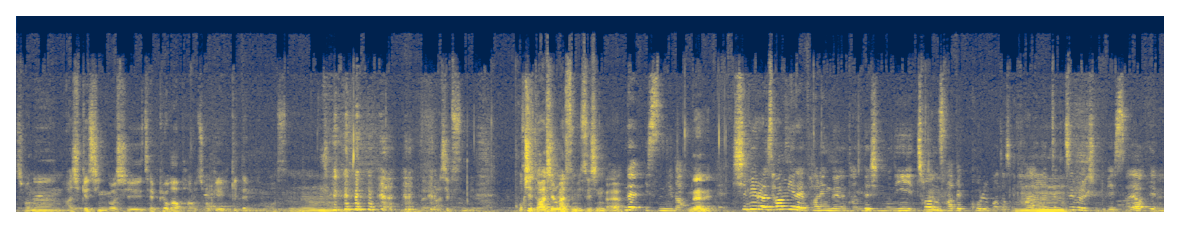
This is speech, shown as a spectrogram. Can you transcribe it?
저는 아쉽게 진 것이 제 표가 바로 저기에 있기 때문인 것 같습니다. 음, 네, 아쉽습니다. 혹시 더 하실 말씀 있으신가요? 네, 있습니다. 네네. 11월 3일에 발행되는 단대신문이 1,400호를 맞아서 다양한 음. 특집을 준비했어요. 네.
